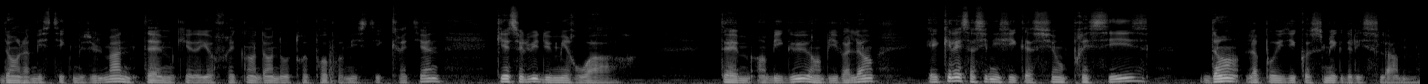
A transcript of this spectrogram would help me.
dans la mystique musulmane, thème qui est d'ailleurs fréquent dans notre propre mystique chrétienne, qui est celui du miroir. Thème ambigu, ambivalent, et quelle est sa signification précise dans la poésie cosmique de l'islam?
